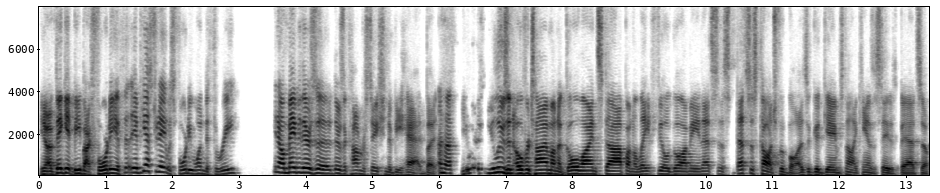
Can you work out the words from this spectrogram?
You know, if they get beat by 40, if if yesterday it was 41 to 3, you know, maybe there's a there's a conversation to be had, but uh-huh. you you lose an overtime on a goal line stop on a late field goal. I mean, that's just that's just college football. It's a good game. It's not like Kansas State is bad. So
